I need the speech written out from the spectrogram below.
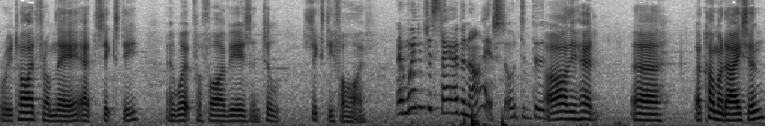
retired from there at sixty and worked for five years until sixty-five. And where did you stay overnight? Or did the. Oh, they had uh, accommodation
